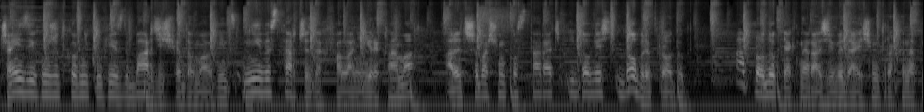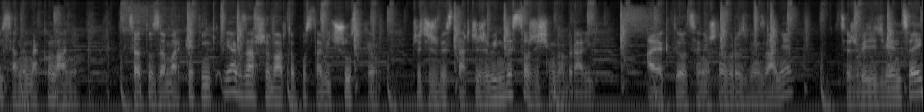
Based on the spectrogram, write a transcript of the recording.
część z ich użytkowników jest bardziej świadoma, więc nie wystarczy zachwalanie i reklama, ale trzeba się postarać i dowieść dobry produkt. A produkt jak na razie wydaje się trochę napisany na kolanie. Co to za marketing? Jak zawsze warto postawić szóstkę. Przecież wystarczy, żeby inwestorzy się nabrali. A jak Ty oceniasz nowe rozwiązanie? Chcesz wiedzieć więcej?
